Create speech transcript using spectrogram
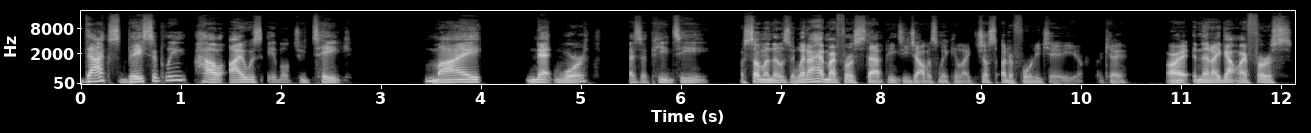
that's basically how I was able to take my net worth as a PT or someone that was when I had my first staff PT job, I was making like just under 40K a year. Okay. All right. And then I got my first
